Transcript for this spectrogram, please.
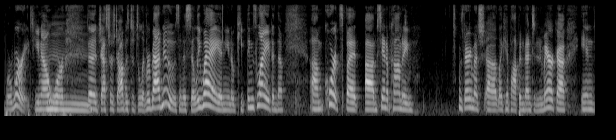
"We're worried," you know. Or the jester's job is to deliver bad news in a silly way and you know keep things light in the um, courts. But um, stand-up comedy was very much uh, like hip hop invented in America in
